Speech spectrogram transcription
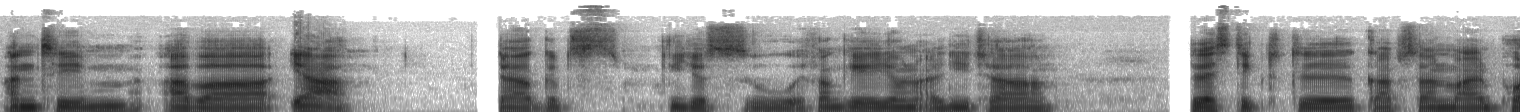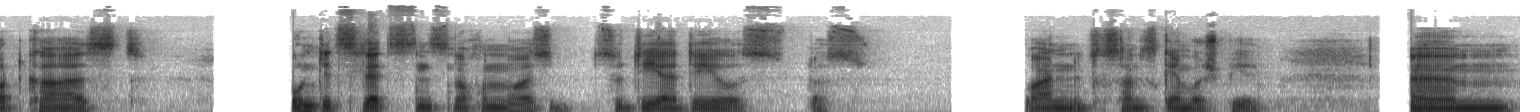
an Themen, aber ja, da gibt es Videos zu Evangelion, Alita, Plastic-Titel, gab es dann mal einen Podcast und jetzt letztens noch ein neues zu Deadeus. Das war ein interessantes Gameboy-Spiel. Ähm,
